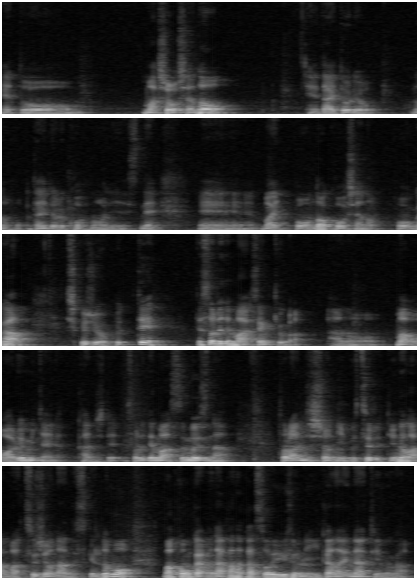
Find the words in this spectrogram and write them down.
えっとまあ、勝者の大統領の大統領候補の方にですね、えーまあ、一方の候補者の方が祝辞を送ってでそれでまあ選挙があの、まあ、終わるみたいな感じでそれでまあスムーズなトランジションに移るっていうのがまあ通常なんですけれども、まあ、今回はなかなかそういうふうにいかないなっていうのが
